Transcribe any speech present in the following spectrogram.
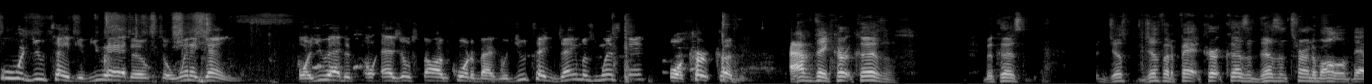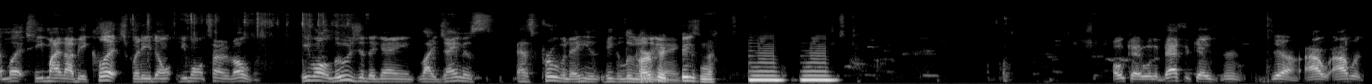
who would you take if you had to, to win a game? Or you had to as your starting quarterback, would you take Jameis Winston or Kirk Cousins? I have to take Kirk Cousins because just just for the fact Kirk Cousins doesn't turn the ball over that much. He might not be clutch, but he don't he won't turn it over. He won't lose you the game like Jameis has proven that he he can lose you the game. season. Okay, well if that's the case, then yeah, I I would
